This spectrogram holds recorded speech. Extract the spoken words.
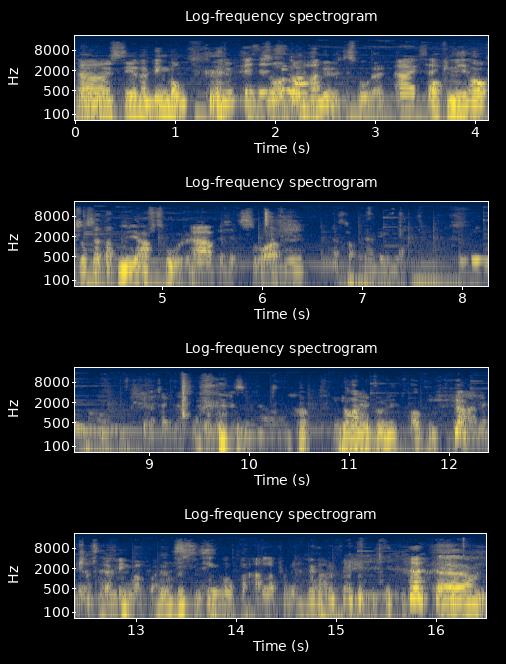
Ja. Ja. Ni ser den Bing Bong. Precis. Så de hade ju lite sporer. Ja, exakt. Och ni har också sett att ni har haft sporer. Ja, precis. Så Jag sig. då har ni vunnit allting. Ja, det finns Kasta en Bingo på på alla problem vi har. Ehm,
